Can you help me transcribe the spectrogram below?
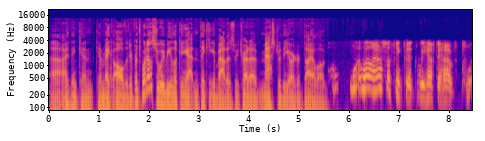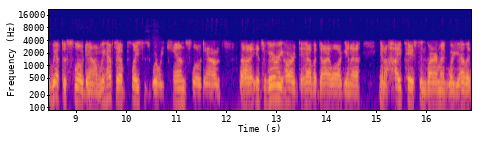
uh, I think can can make all the difference. What else should we be looking at and thinking about as we try to master the art of dialogue? Well, I also think that we have to have we have to slow down. We have to have places where we can slow down. It's very hard to have a dialogue in a in a high paced environment where you have a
